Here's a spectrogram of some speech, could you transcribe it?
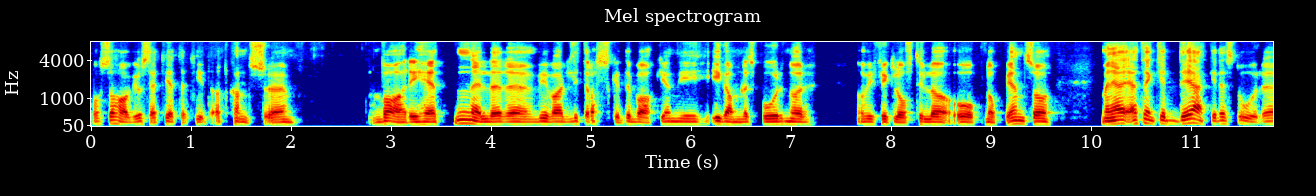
Og så har vi jo sett i ettertid at kanskje varigheten, eller vi var litt raske tilbake igjen i, i gamle spor når, når, vi fikk lov til å, å åpne opp igjen. Så, men jeg, jeg, tenker det er ikke det store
